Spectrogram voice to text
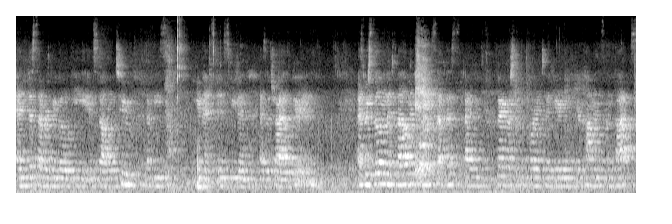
And this summer, we will be installing two of these units in Sweden as a trial period. As we're still in the development phase of this, I'm very much looking forward to hearing your comments and thoughts,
